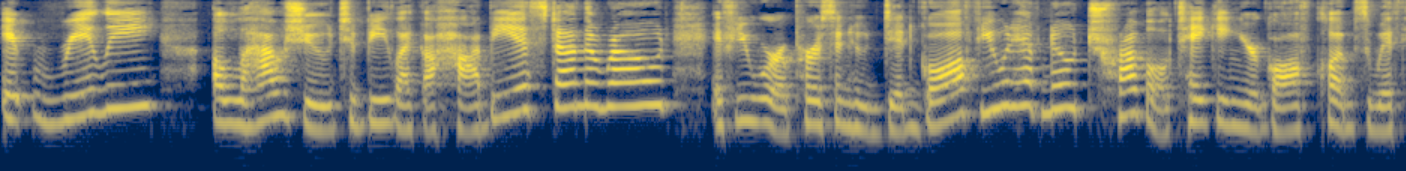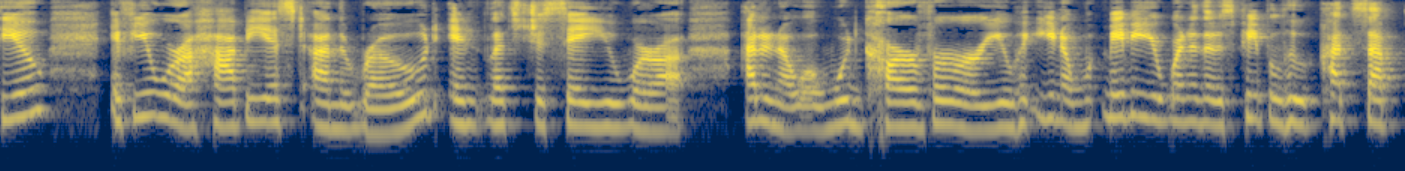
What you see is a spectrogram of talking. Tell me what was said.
it really allows you to be like a hobbyist on the road. If you were a person who did golf, you would have no trouble taking your golf clubs with you. If you were a hobbyist on the road, and let's just say you were a, I don't know, a wood carver, or you, you know, maybe you're one of those people who cuts up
